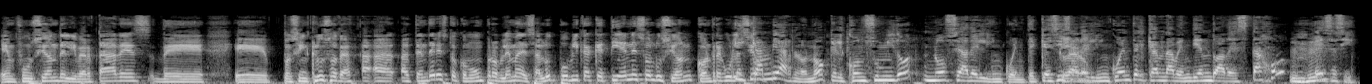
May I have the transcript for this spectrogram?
en función de libertades, de, eh, pues incluso de atender esto como un problema de salud pública que tiene tiene solución con regulación. Y cambiarlo, ¿no? Que el consumidor no sea delincuente, que si sea delincuente el que anda vendiendo a destajo, ese sí.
